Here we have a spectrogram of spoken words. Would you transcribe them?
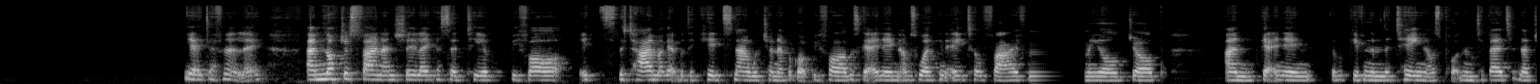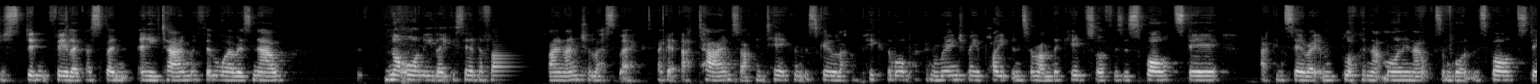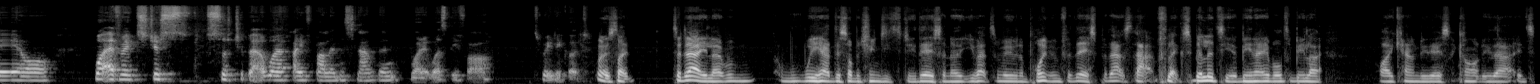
Yeah, definitely. And um, not just financially, like I said to you before, it's the time I get with the kids now, which I never got before. I was getting in, I was working eight till five, my old job, and getting in, giving them the tea, and I was putting them to bed, and I just didn't feel like I spent any time with them. Whereas now, not only, like you said, the financial aspect, I get that time so I can take them to school, I can pick them up, I can arrange my appointments around the kids. So if there's a sports day, I can say, right, I'm blocking that morning out because I'm going to the sports day or whatever. It's just such a better work life balance now than what it was before. It's really good. Well, it's like today, like we had this opportunity to do this. I know you've had to move an appointment for this, but that's that flexibility of being able to be like, oh, I can do this, I can't do that. It's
